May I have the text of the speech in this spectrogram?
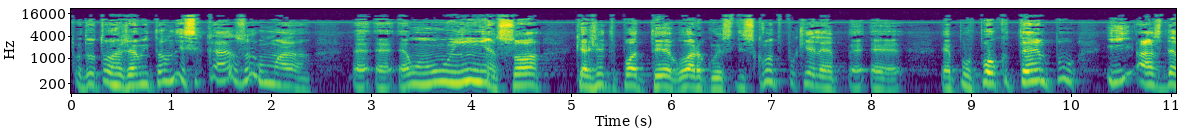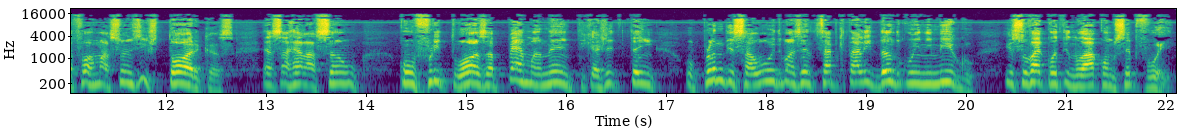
Doutor Rangel, então, nesse caso, é uma é, é, é uma unha só que a gente pode ter agora com esse desconto, porque ele é, é, é, é por pouco tempo e as deformações históricas, essa relação conflituosa permanente que a gente tem o plano de saúde, mas a gente sabe que está lidando com o inimigo. Isso vai continuar como sempre foi.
